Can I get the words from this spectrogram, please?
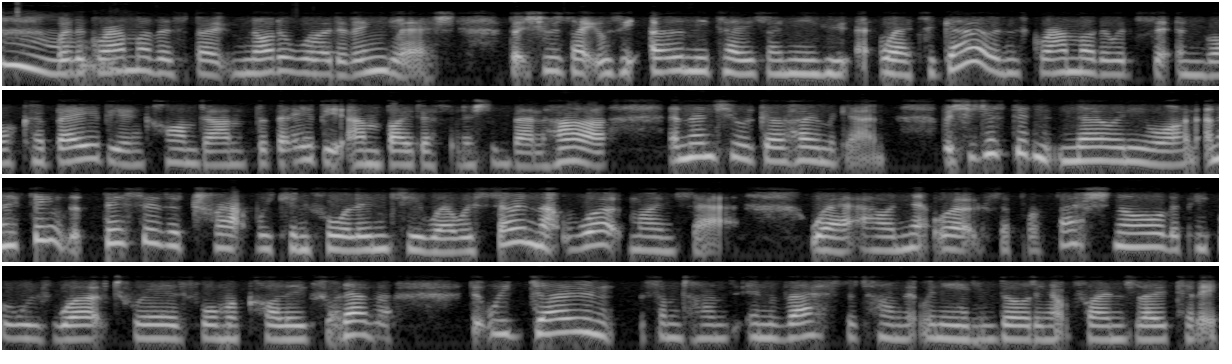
Aww. where the grandmother spoke not a word of English English, but she was like, it was the only place I knew who, where to go. And this grandmother would sit and rock her baby and calm down the baby, and by definition, then her. And then she would go home again. But she just didn't know anyone. And I think that this is a trap we can fall into where we're so in that work mindset, where our networks are professional, the people we've worked with, former colleagues, whatever, that we don't sometimes invest the time that we need in building up friends locally.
